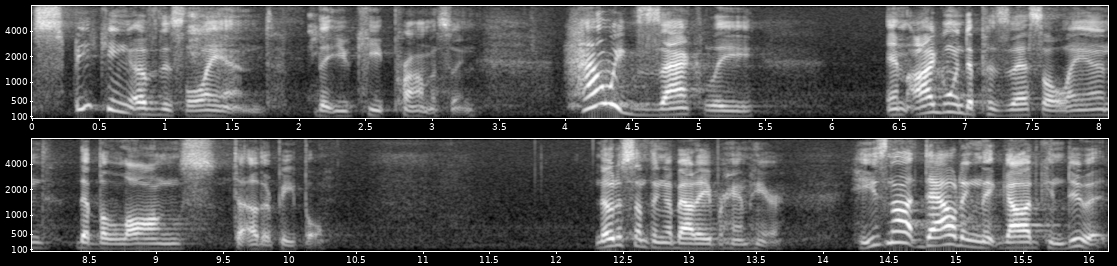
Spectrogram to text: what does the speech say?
speaking of this land that you keep promising, how exactly am I going to possess a land that belongs to other people? Notice something about Abraham here. He's not doubting that God can do it.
